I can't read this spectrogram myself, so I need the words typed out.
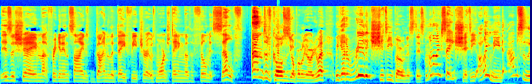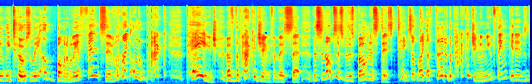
is a shame. That friggin' inside Die Another Day feature, it was more entertaining than the film itself. And of course, as you're probably already aware, we get a really shitty bonus disc. And when I say shitty, I mean absolutely, totally, abominably offensive. Like on the back page of the packaging for this set, the synopsis for this bonus disc takes up like a third of the packaging, and you'd think it'd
